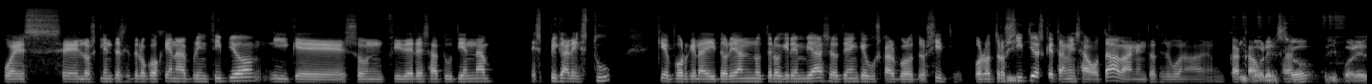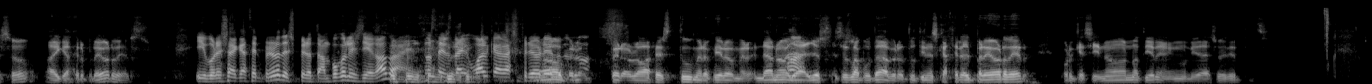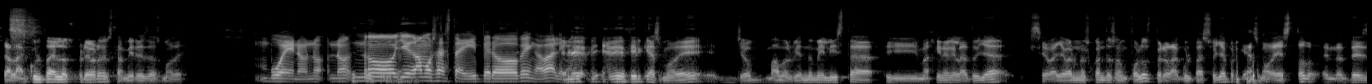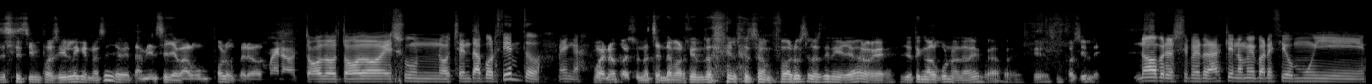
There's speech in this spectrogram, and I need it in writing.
Pues eh, los clientes que te lo cogían al principio y que son fideles a tu tienda, explícales tú que porque la editorial no te lo quiere enviar, se lo tienen que buscar por otro sitio, por otros sitios que también se agotaban. Entonces, bueno, un cacao. Y por eso, y por eso hay que hacer preorders y por eso hay que hacer preorders, pero tampoco les llegaba. Entonces da igual que hagas preorder. No, pero, lo haces tú, me refiero. ya no, ya, ah. eso es la putada, pero tú tienes que hacer el preorder porque si no, no tienen unidades suficientes. O sea, la culpa de los preorders también es de Asmode. Bueno, no, no, no llegamos hasta ahí, pero venga, vale. He de, decir que Asmode, yo, vamos, viendo mi lista, y imagino que la tuya se va a llevar unos cuantos follows, pero la culpa es suya porque Asmode es todo. Entonces es imposible que no se lleve, también se lleve algún follow, pero... Bueno, todo, todo es un 80%, venga. Bueno, pues un 80% de los unfollows se los tiene que llevar, porque yo tengo alguno también, pues, es imposible. No, pero es verdad que no me pareció muy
